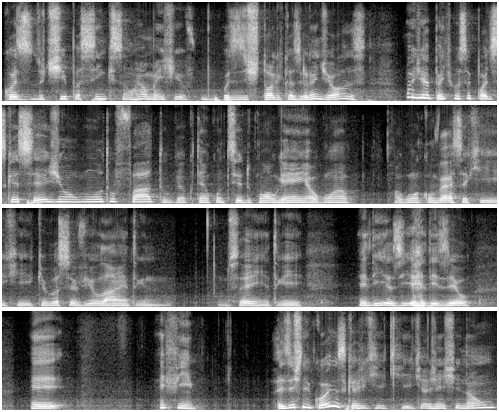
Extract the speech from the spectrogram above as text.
coisas do tipo assim que são realmente coisas históricas grandiosas, mas de repente você pode esquecer de algum outro fato que tenha acontecido com alguém, alguma alguma conversa que, que, que você viu lá entre, não sei, entre Elias e Eliseu. E, enfim, existem coisas que, que, que a gente não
